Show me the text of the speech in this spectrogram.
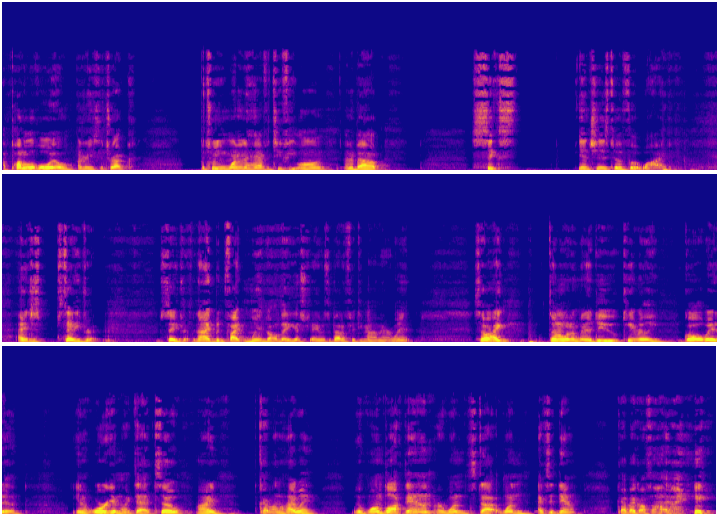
a puddle of oil underneath the truck between one and a half and two feet long and about six inches to a foot wide. And it just steady drip. Steady drip. And I'd been fighting wind all day yesterday. It was about a 50 mile an hour wind. So I don't know what I'm going to do. Can't really go all the way to, you know, Oregon like that. So I got on the highway, went one block down or one stop, one exit down, got back off the highway.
